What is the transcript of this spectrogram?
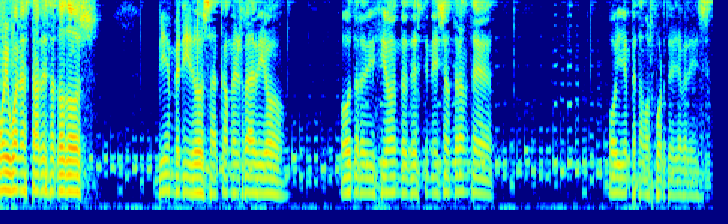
Muy buenas tardes a todos. Bienvenidos a Camel Radio, otra edición de Destination Trance. Hoy empezamos fuerte, ya veréis.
